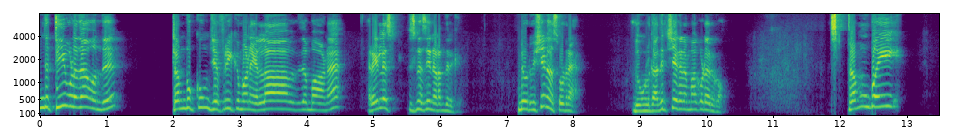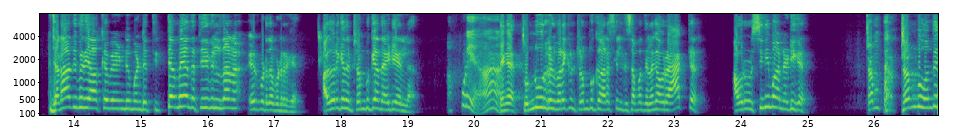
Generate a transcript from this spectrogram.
இந்த தீவுல தான் வந்து ட்ரம்புக்கும் ஜெஃப்ரிக்குமான எல்லா விதமான ரியல் பிசினஸே நடந்திருக்கு. இன்னொரு விஷயம் நான் சொல்றேன். இது உங்களுக்கு அதிர்ச்சிகரமா கூட இருக்கும். ட்ரம்பை ஜனாதிபதி ஆக்க வேண்டும் என்ற திட்டமே அந்த தீவில் தான் ஏற்படுத்தப்பட்டிருக்கு. அது வரைக்கும் அந்த ட்ரம்புக்கே அந்த ஐடியா இல்லை. அப்படியா? ஏங்க தொண்ணூறுகள் வரைக்கும் ட்ரம்புக்கு அரசியலுக்கு சம்மந்தம் இல்லைங்க. அவர் ஆக்டர் அவர் ஒரு சினிமா நடிகர். ட்ரம்ப் ட்ரம்ப் வந்து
